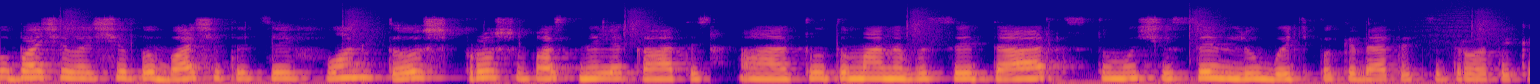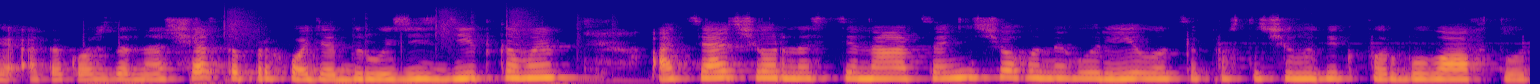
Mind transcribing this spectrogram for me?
Побачила, що ви бачите цей фон, тож прошу вас не лякатись. А, тут у мене висить дартс, тому що син любить покидати ці дротики, а також до нас часто приходять друзі з дітками. А ця чорна стіна це нічого не горіло, це просто чоловік фарбував тут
